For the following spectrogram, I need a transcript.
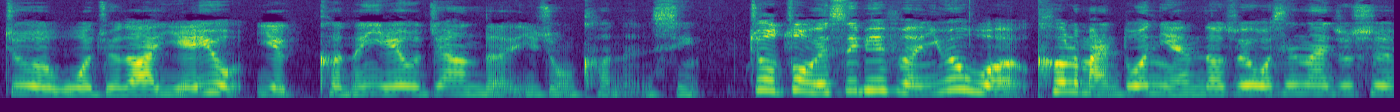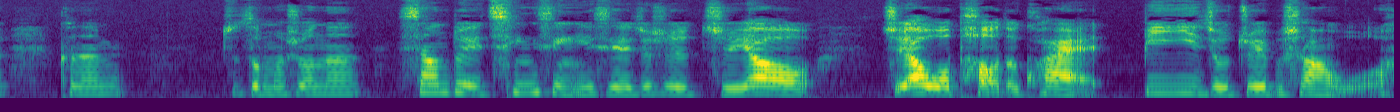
就我觉得也有也可能也有这样的一种可能性。就作为 CP 粉，因为我磕了蛮多年的，所以我现在就是可能。就怎么说呢？相对清醒一些，就是只要只要我跑得快，BE 就追不上我。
